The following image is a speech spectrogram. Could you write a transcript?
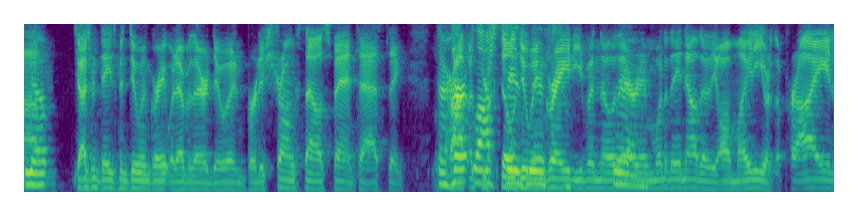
um, Yep. Judgment Day's been doing great, whatever they're doing. British Strong Style is fantastic. The Hurt Profits are still doing great, even though they're Yeah. in what are they now? They're the Almighty or the Pride.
